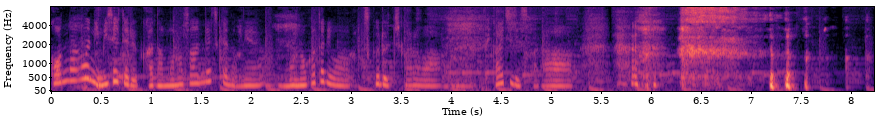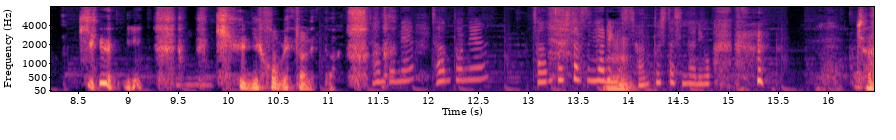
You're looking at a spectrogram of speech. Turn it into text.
こんな風に見せてる金物さんですけどね、物語を作る力は、ピカイチですから、急に、うん急に褒められた。ちゃんとね、ちゃんとね、ちゃんとしたシナリオ、うんちゃんとしたシナリオ。ちゃん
